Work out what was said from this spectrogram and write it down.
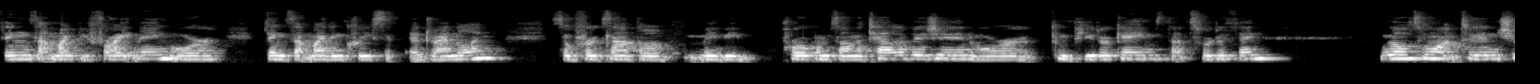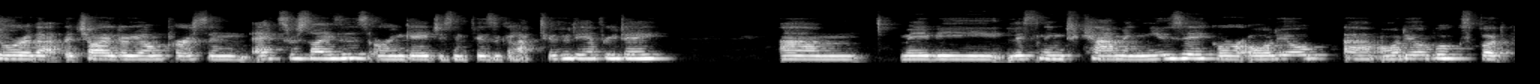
things that might be frightening or things that might increase adrenaline. So, for example, maybe programs on the television or computer games, that sort of thing. We also want to ensure that the child or young person exercises or engages in physical activity every day. Um, maybe listening to calming music or audio uh, audiobooks, but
